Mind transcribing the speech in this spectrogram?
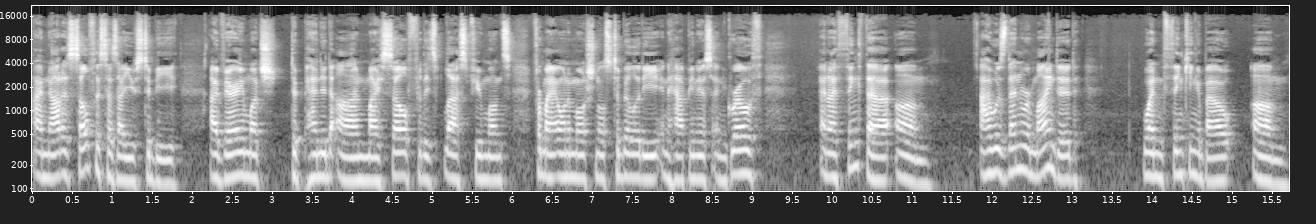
I'm not as selfless as I used to be. I very much depended on myself for these last few months for my own emotional stability and happiness and growth. And I think that um I was then reminded when thinking about um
